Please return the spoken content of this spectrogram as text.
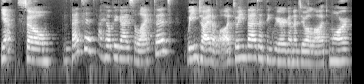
Yeah, so that's it. I hope you guys liked it. We enjoyed a lot doing that. I think we are gonna do a lot more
